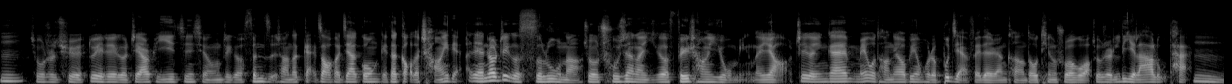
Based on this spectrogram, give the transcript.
嗯，就是去对这个 GLP-1 进行这个分子上的改造和加工，给它搞得长一点。按照这个思路呢，就出现了一个非常有名的药，这个应该没有糖尿病或者不减肥的人可能都听说过，就是利拉鲁肽。嗯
